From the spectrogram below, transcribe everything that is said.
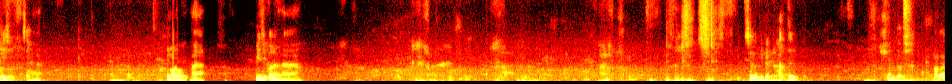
এই আচ্ছা, হ্যাঁ। নরম হ্যাঁ। ইজি করেন হ্যাঁ। পিছনের দিকে একটু হাত দেন। সুন্দর। আবার।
